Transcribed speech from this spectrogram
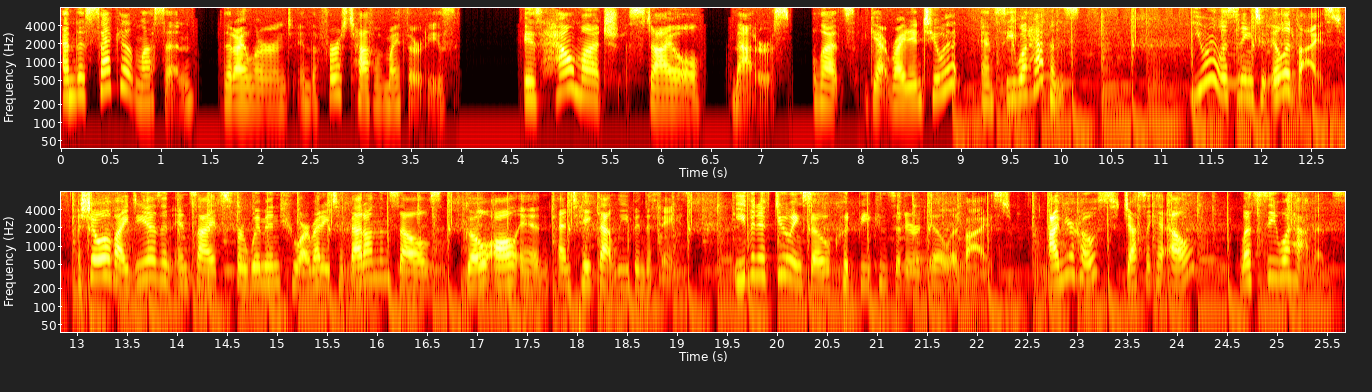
And the second lesson that I learned in the first half of my 30s is how much style matters. Let's get right into it and see what happens. You are listening to Ill Advised, a show of ideas and insights for women who are ready to bet on themselves, go all in, and take that leap into faith, even if doing so could be considered ill advised. I'm your host, Jessica Ell. Let's see what happens.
